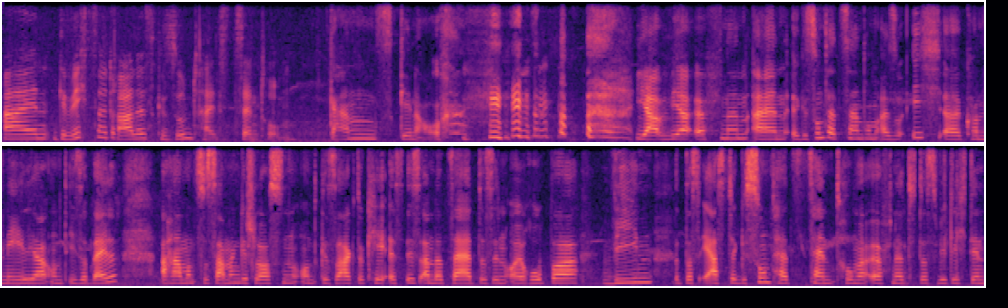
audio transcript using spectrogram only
ein gewichtsneutrales Gesundheitszentrum. Ganz genau. ja, wir öffnen ein Gesundheitszentrum. Also ich, äh, Cornelia und Isabel haben uns zusammengeschlossen und gesagt, okay, es ist an der Zeit, dass in Europa Wien das erste Gesundheitszentrum eröffnet, das wirklich den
